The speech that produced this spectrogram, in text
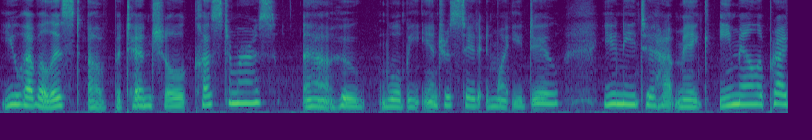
You have a list of potential customers uh, who will be interested in what you do. You need to have, make email a pri-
